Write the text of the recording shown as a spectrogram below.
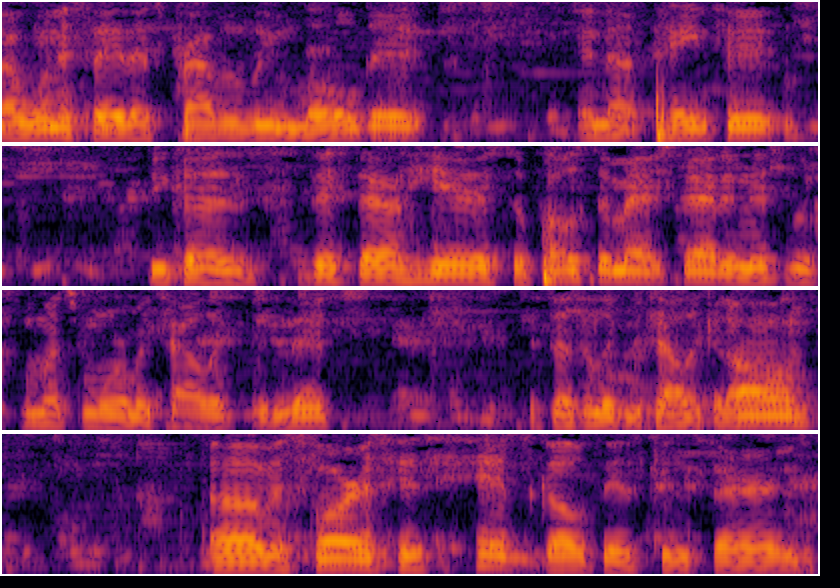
I want to say that's probably molded and not painted because this down here is supposed to match that and this looks much more metallic than this. This doesn't look metallic at all. Um, as far as his head sculpt is concerned,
